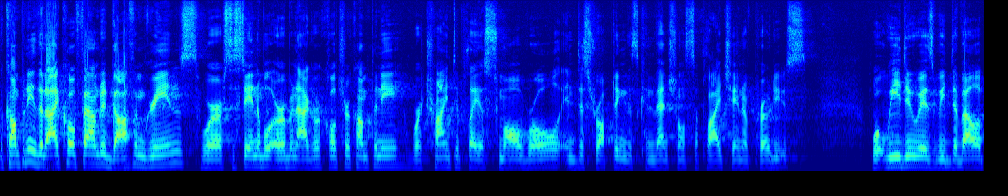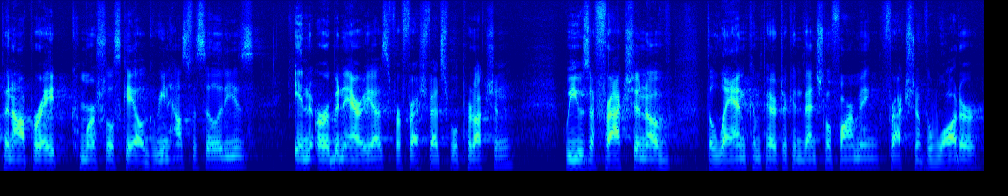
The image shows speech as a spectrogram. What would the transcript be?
The company that I co-founded, Gotham Greens, we're a sustainable urban agriculture company. We're trying to play a small role in disrupting this conventional supply chain of produce. What we do is we develop and operate commercial scale greenhouse facilities in urban areas for fresh vegetable production. We use a fraction of the land compared to conventional farming, fraction of the water.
